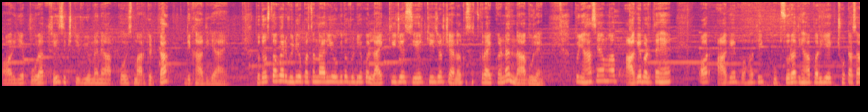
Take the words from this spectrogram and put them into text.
और ये पूरा 360 व्यू मैंने आपको इस मार्केट का दिखा दिया है। तो दोस्तों, अगर वीडियो पसंद आ रही होगी तो वीडियो को लाइक कीजिए शेयर कीजिए और चैनल को सब्सक्राइब करना ना भूलें। तो यहाँ से हम अब आगे बढ़ते हैं और आगे बहुत ही खूबसूरत यहाँ पर ये एक छोटा सा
